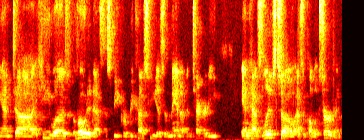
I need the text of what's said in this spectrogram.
and uh, he was voted as the Speaker because he is a man of integrity and has lived so as a public servant.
